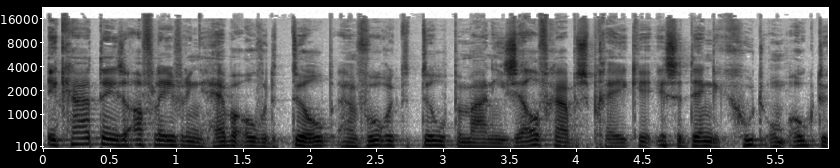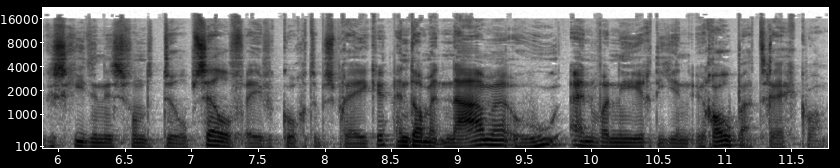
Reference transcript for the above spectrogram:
ik ga het deze aflevering hebben over de tulp. En voor ik de tulpenmanie zelf ga bespreken, is het denk ik goed om ook de geschiedenis van de tulp zelf even kort te bespreken. En dan met name hoe en wanneer die in Europa terecht kwam.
